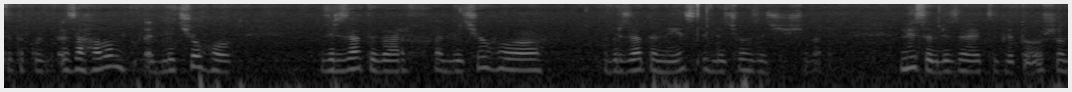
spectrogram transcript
Це також загалом для чого зрізати верх, для чого обрізати низ і для чого зачищувати. Низ обрізається для того, щоб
